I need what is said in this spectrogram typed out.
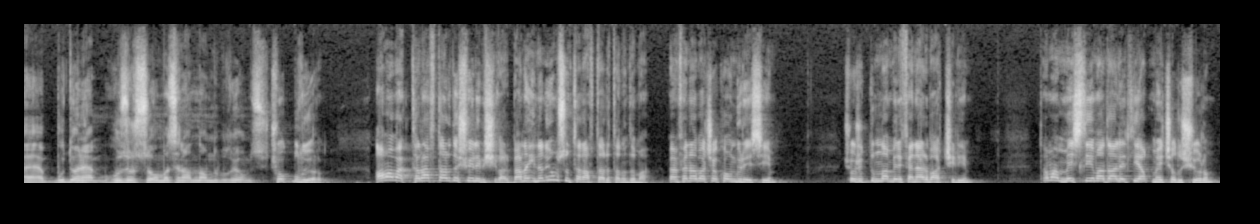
e, bu dönem huzursuz olmasını anlamlı buluyor musun? Çok buluyorum. Ama bak taraftarda şöyle bir şey var. Bana inanıyor musun taraftarı tanıdığıma? Ben Fenerbahçe kongresiyim. Çocukluğumdan beri Fenerbahçeliyim. Tamam mesleğimi adaletli yapmaya çalışıyorum.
